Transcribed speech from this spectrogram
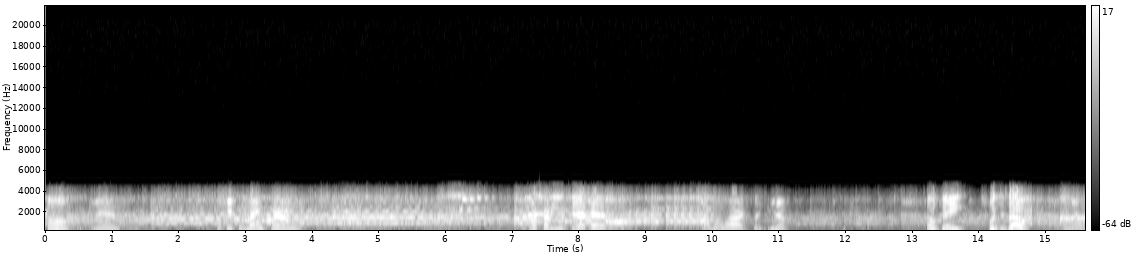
Oh, man. Here comes my turn. My shot even say I have. I don't know why, but you know. Okay, switches out. You know,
